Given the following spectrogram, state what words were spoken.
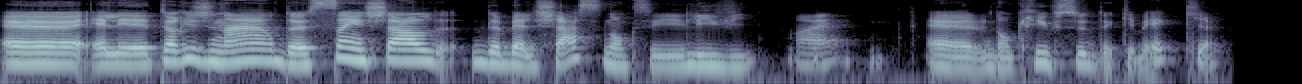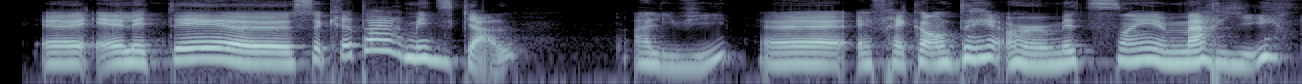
elle est originaire de Saint-Charles de Bellechasse, donc c'est Lévis, Ouais. euh, donc rive sud de Québec. Euh, elle était euh, secrétaire médicale à Lévis. Euh, elle fréquentait un médecin marié.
